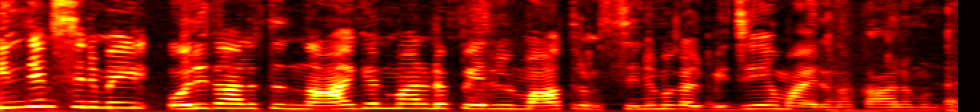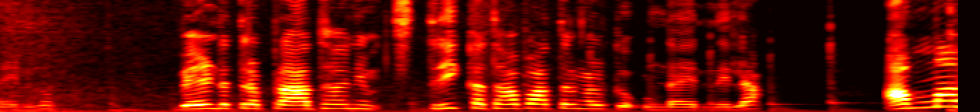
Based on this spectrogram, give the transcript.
ഇന്ത്യൻ സിനിമയിൽ ഒരു കാലത്ത് നായകന്മാരുടെ പേരിൽ മാത്രം സിനിമകൾ വിജയമായിരുന്ന കാലമുണ്ടായിരുന്നു. വേണ്ടത്ര പ്രാധാന്യം സ്ത്രീ കഥാപാത്രങ്ങൾക്ക് ഉണ്ടായിരുന്നില്ല. അമ്മ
